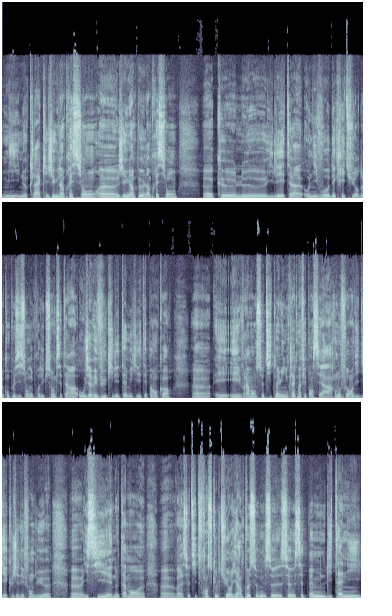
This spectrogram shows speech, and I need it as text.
mis une claque. J'ai eu l'impression, euh, j'ai eu un peu l'impression euh, que le, il est à- au niveau d'écriture, de composition, de production, etc. Où j'avais vu qu'il était, mais qu'il n'était pas encore. Euh, et, et vraiment, ce titre m'a mis une claque, m'a fait penser à Arnaud Florent Didier que j'ai défendu euh, euh, ici, et notamment euh, euh, voilà ce titre France Culture. Il y a un peu ce, ce- ce- cette même litanie,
